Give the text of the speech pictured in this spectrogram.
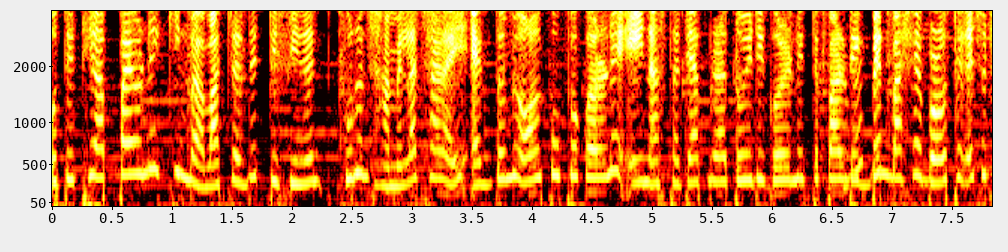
অতিথি আপ্যায়নে কিংবা বাচ্চাদের টিফিনে কোনো ঝামেলা ছাড়াই একদমই অল্প উপকরণে এই নাস্তাটি আপনারা তৈরি করে নিতে পারবেন। দেখবেন বাসায় বড় থেকে ছোট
